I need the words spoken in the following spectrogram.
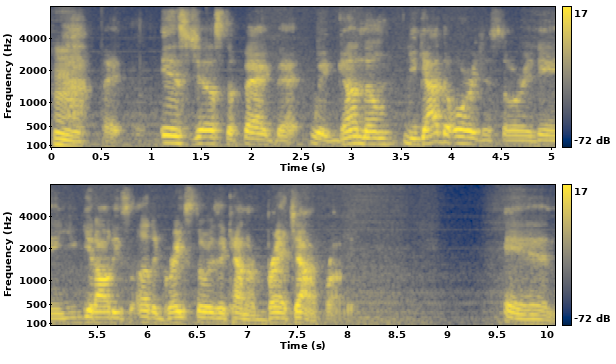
Hmm. It's just the fact that with Gundam, you got the origin story, then you get all these other great stories that kind of branch out from it. And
